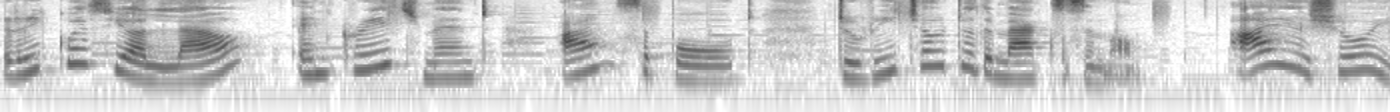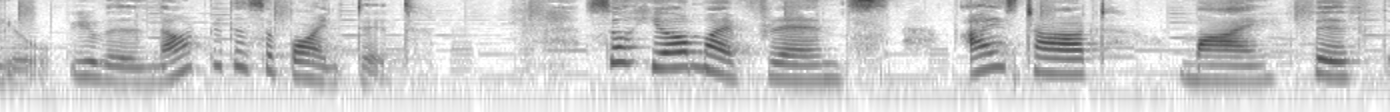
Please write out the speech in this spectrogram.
Request your love, encouragement, and support to reach out to the maximum. I assure you, you will not be disappointed. So, here, my friends, I start my fifth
